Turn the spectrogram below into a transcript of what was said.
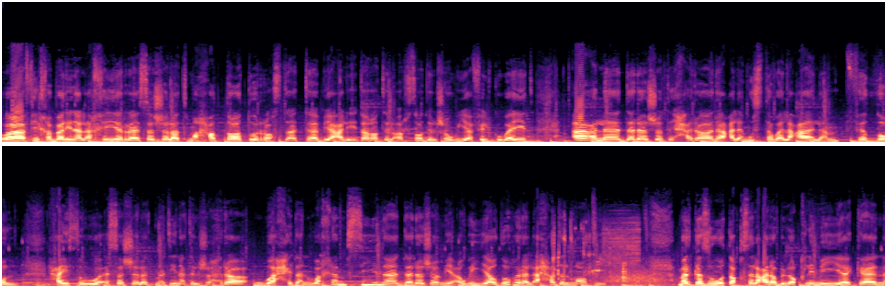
وفي خبرنا الأخير سجلت محطات الرصد التابعة لإدارة الأرصاد الجوية في الكويت أعلى درجة حرارة على مستوى العالم في الظل حيث سجلت مدينة الجهراء 51 درجة مئوية ظهر الأحد الماضي. مركز طقس العرب الإقليمي كان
